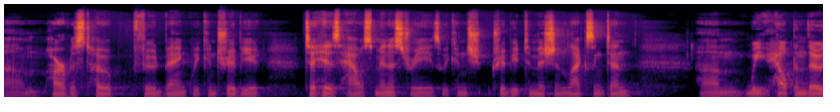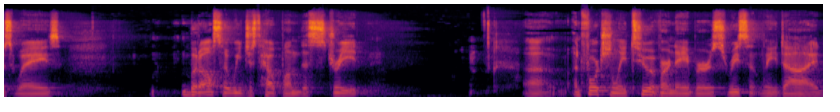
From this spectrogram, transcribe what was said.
um, Harvest Hope Food Bank. We contribute to His House Ministries. We contribute to Mission Lexington. Um, we help in those ways, but also we just help on the street. uh, unfortunately, two of our neighbors recently died.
